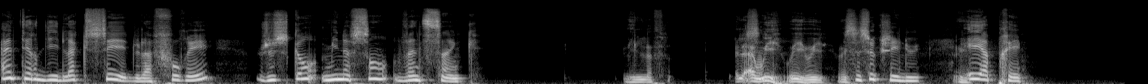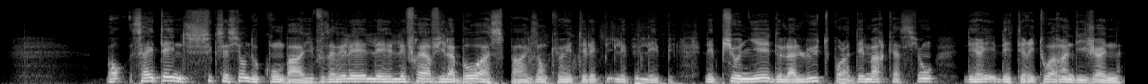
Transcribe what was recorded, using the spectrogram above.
interdit l'accès de la forêt jusqu'en 1925. Ah oui, oui, oui. C'est ce que j'ai lu. Et après Bon, ça a été une succession de combats. Vous avez les, les, frères Villaboas, par exemple, qui ont été les, les, pionniers de la lutte pour la démarcation des, des, territoires indigènes.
